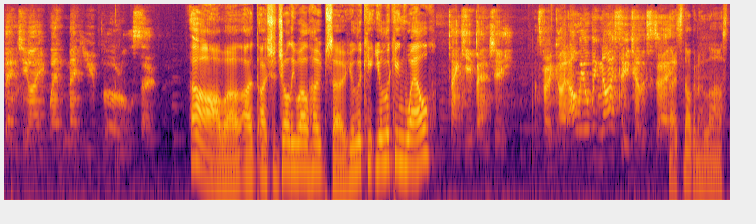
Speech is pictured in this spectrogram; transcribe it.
Benji, I went meant you plural, so Oh well, I, I should jolly well hope so. You're looking you're looking well. thank you, Benji. That's very kind. Are we all being nice to each other today? No, it's not going to last.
